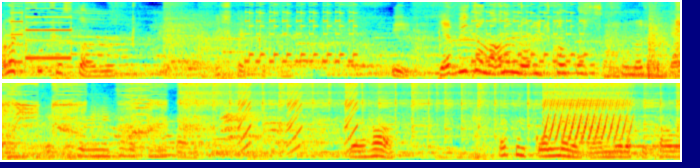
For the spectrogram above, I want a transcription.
Она куча ставила. И шпиль Эй, я видел, она норичком коза с кафунашка Ես կորոնեցի ոչ նետալ։ Ահա։ Այդ էլ կոլները կանները խխավը։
